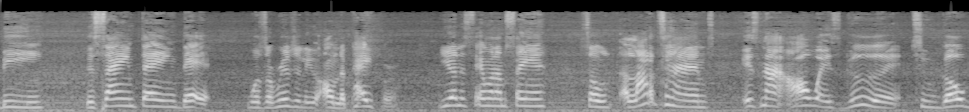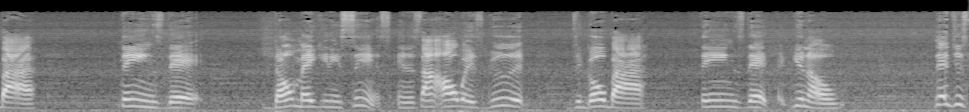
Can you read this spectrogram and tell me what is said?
be the same thing that was originally on the paper. You understand what I'm saying? So a lot of times it's not always good to go by things that don't make any sense. And it's not always good to go by things that, you know, that just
